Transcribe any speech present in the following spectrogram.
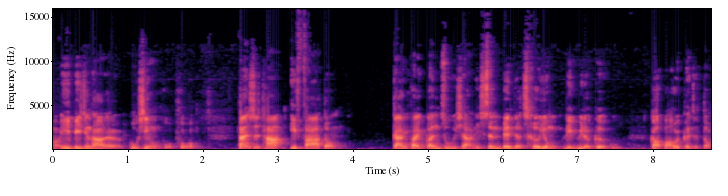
哦，因为毕竟它的股性很活泼。但是它一发动，赶快关注一下你身边的车用领域的个股。搞不好会跟着动，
